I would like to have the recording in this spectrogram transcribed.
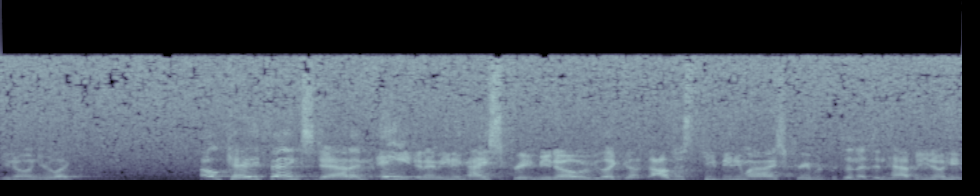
You know, and you're like, okay, thanks, Dad. I'm eight and I'm eating ice cream. You know, he'd be like, I'll just keep eating my ice cream and pretend that didn't happen. You know, he,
